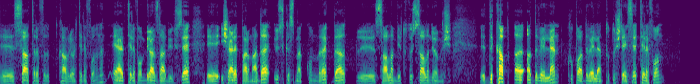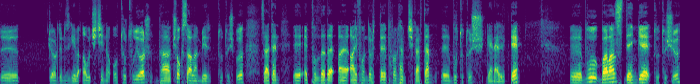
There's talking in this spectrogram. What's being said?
e, sağ tarafı kavruyor telefonunun. Eğer telefon biraz daha büyükse e, işaret parmağı da üst kısma konularak daha e, sağlam bir tutuş sağlanıyormuş. E, The Cup adı verilen, kupa adı verilen tutuşta ise telefon e, gördüğünüz gibi avuç içine oturtuluyor. Daha çok sağlam bir tutuş bu. Zaten e, Apple'da da e, iPhone 4'te de problem çıkartan e, bu tutuş genellikle. E, bu balans denge tutuşu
